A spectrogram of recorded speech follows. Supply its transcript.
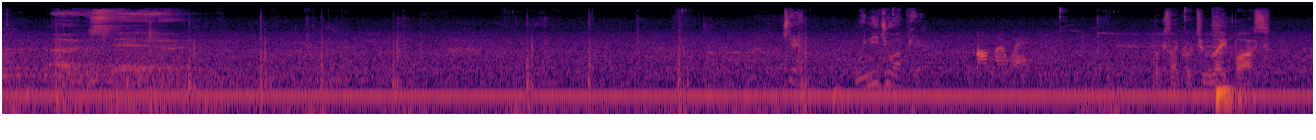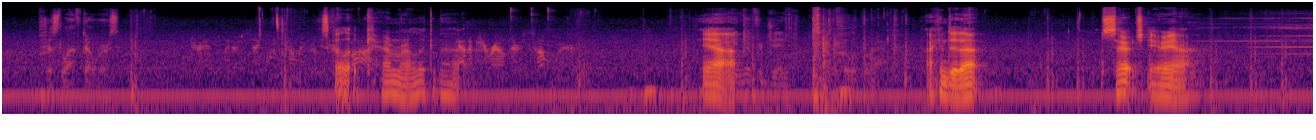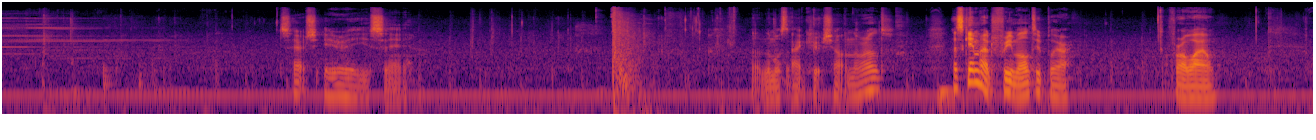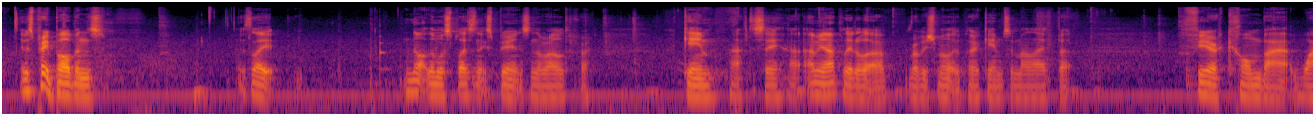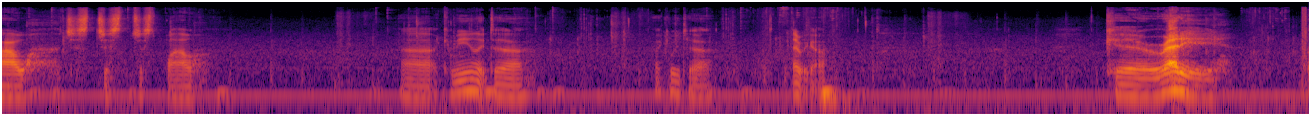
Jim, we need you up here. On my way. Looks like we're too late, boss. Just leftovers. He's got a little camera. Look at that. Gotta be around there somewhere. Yeah, I can do that. Search area. Search area, you say. Not the most accurate shot in the world. This game had free multiplayer for a while. It was pretty bobbins. It was like not the most pleasant experience in the world for a game, I have to say. I, I mean, I played a lot of rubbish multiplayer games in my life, but Fear combat, wow. Just, just, just wow. Uh, can we like do a... How can we do a... There we go. Okay, ready.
